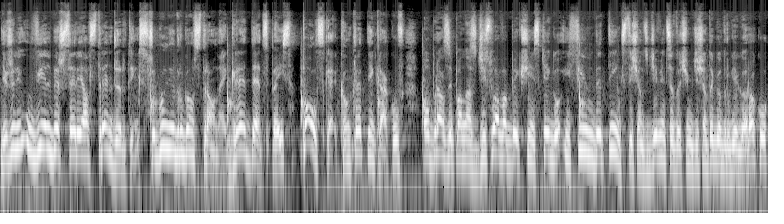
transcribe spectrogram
Jeżeli uwielbiasz serial Stranger Things, szczególnie drugą stronę, grę Dead Space, Polskę, konkretnie Kraków, obrazy pana Zdzisława Beksińskiego i film The Thing z 1982 roku,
